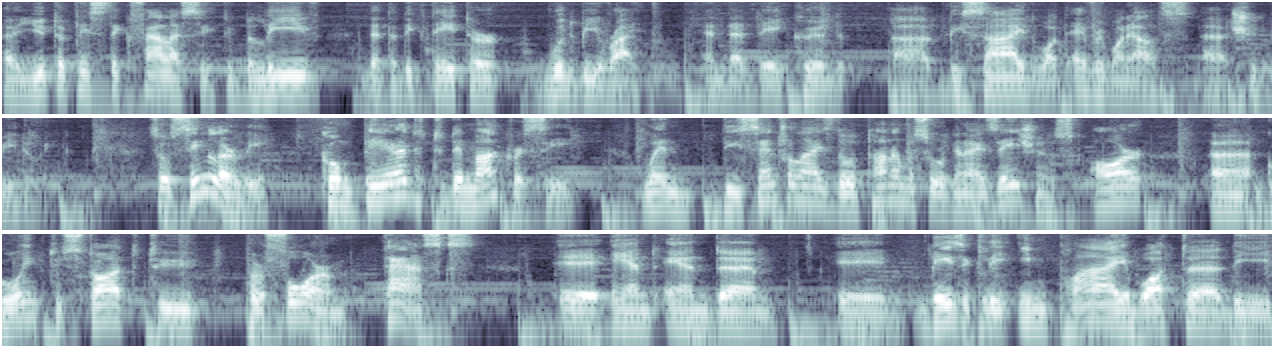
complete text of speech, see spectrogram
a utopistic fallacy to believe that a dictator would be right and that they could uh, decide what everyone else uh, should be doing. So similarly, compared to democracy, when decentralized autonomous organizations are uh, going to start to perform tasks uh, and, and um, uh, basically imply what uh, the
